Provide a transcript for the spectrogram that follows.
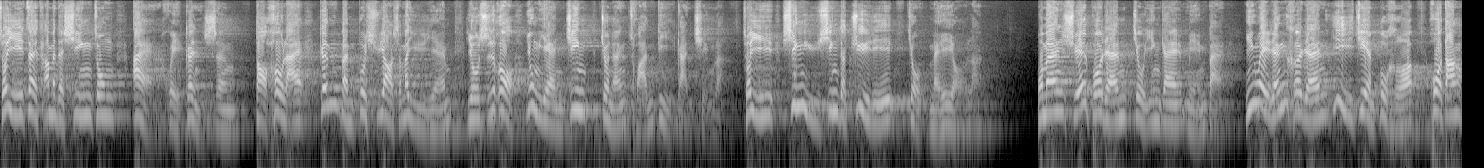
所以在他们的心中，爱会更深。到后来。根本不需要什么语言，有时候用眼睛就能传递感情了，所以心与心的距离就没有了。我们学佛人就应该明白，因为人和人意见不合，或当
